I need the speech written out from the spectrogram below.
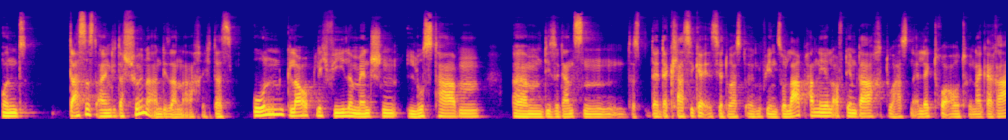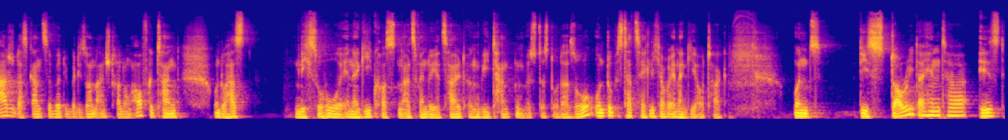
Und das ist eigentlich das Schöne an dieser Nachricht, dass unglaublich viele Menschen Lust haben, ähm, diese ganzen, das, der, der Klassiker ist ja, du hast irgendwie ein Solarpanel auf dem Dach, du hast ein Elektroauto in der Garage, das Ganze wird über die Sonneneinstrahlung aufgetankt und du hast nicht so hohe Energiekosten, als wenn du jetzt halt irgendwie tanken müsstest oder so. Und du bist tatsächlich auch energieautark. Und die Story dahinter ist,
